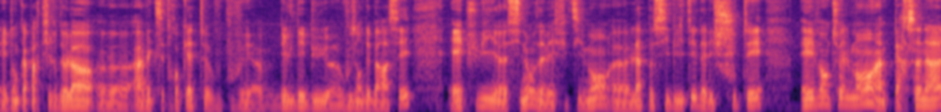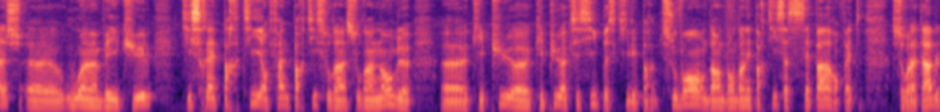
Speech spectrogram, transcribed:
Et donc à partir de là, euh, avec cette roquette, vous pouvez euh, dès le début euh, vous en débarrasser. Et puis sinon, vous avez effectivement la possibilité d'aller shooter éventuellement un personnage ou un véhicule qui serait parti en fin de partie sur un, sur un angle euh, qui, est plus, euh, qui est plus accessible parce qu'il est par- souvent dans, dans, dans les parties ça se sépare en fait sur la table.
